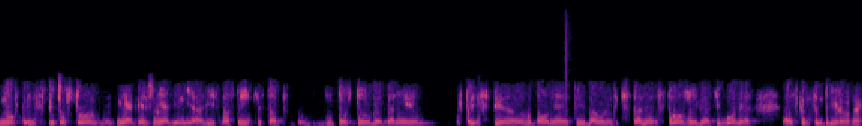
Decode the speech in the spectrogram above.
Ну, в принципе, то, что, не опять же, не один я, весь наш тренерский штаб, то, что говорят, они, в принципе, выполняют и довольно-таки стали строже играть и более э, сконцентрированы.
